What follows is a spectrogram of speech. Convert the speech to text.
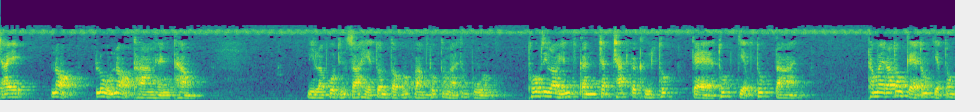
ใช้นอกลู่นอกทางแห่งธรรมนี่เราพูดถึงสาเหตุต้นต่อของความทุกข์ทั้งหลายทั้งปวง ทุกที่เราเห็นกันชัดๆก็คือทุกแก่ทุกเจ็บทุกตายทำไมเราต้องแก่ต้องเจ็บต้อง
